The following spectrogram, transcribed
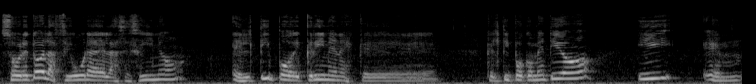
sobre todo la figura del asesino, el tipo de crímenes que, que el tipo cometió y em,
